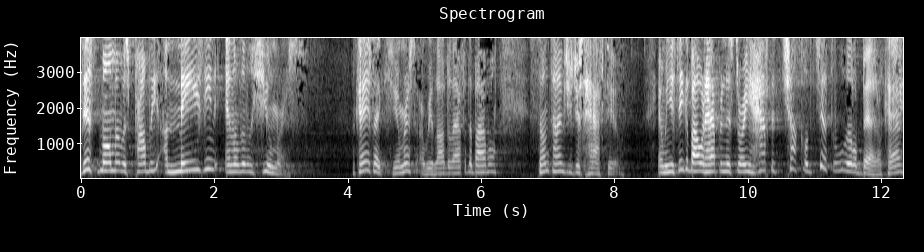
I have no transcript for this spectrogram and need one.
this moment was probably amazing and a little humorous. Okay, it's like humorous. Are we allowed to laugh at the Bible? Sometimes you just have to. And when you think about what happened in the story, you have to chuckle just a little bit, okay?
